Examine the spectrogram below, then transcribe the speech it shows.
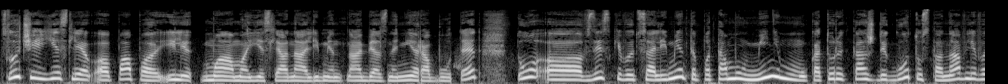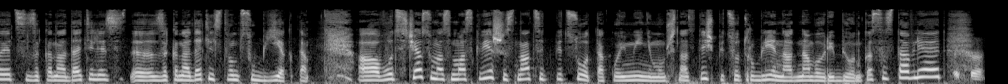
В случае, если а, папа или мама, если она алиментно обязана, не работает, то а, взыскиваются алименты по тому минимуму, который каждый год устанавливается э, законодательством субъекта. А, Вот сейчас у нас в Москве 16 500 такой минимум, 16 500 рублей на одного ребенка составляет. Это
